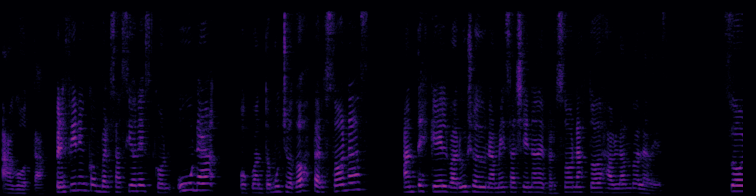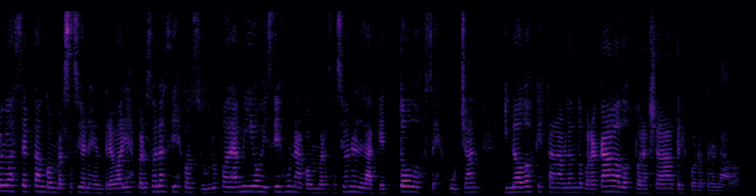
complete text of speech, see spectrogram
agota. Prefieren conversaciones con una o cuanto mucho dos personas antes que el barullo de una mesa llena de personas todas hablando a la vez. Solo aceptan conversaciones entre varias personas si es con su grupo de amigos y si es una conversación en la que todos se escuchan y no dos que están hablando por acá, dos por allá, tres por otro lado.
